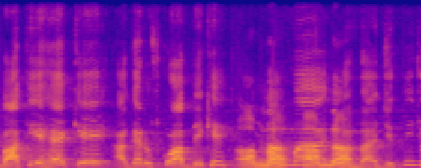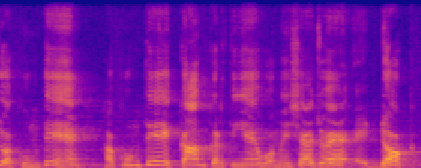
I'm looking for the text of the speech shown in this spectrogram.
बात यह है कि अगर उसको आप देखें आमना, हम आमना। अब जितनी जो हुकूमतें हैं हुकूमतें एक काम करती हैं वो हमेशा जो है एडॉक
